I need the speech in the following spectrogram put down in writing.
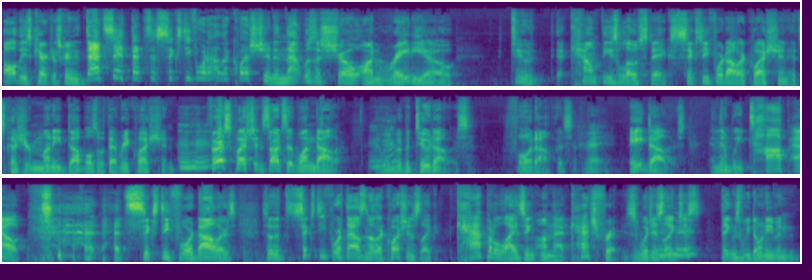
all these characters screaming, "That's it! That's a sixty-four dollar question!" And that was a show on radio. Dude, count these low stakes. Sixty-four dollar question. It's because your money doubles with every question. Mm-hmm. First question starts at one dollar. Then we move to two dollars, four dollars, Right. eight dollars, and then we top out at, at sixty-four dollars. So the sixty-four thousand dollar question is like capitalizing on that catchphrase, which is like just things we don't even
